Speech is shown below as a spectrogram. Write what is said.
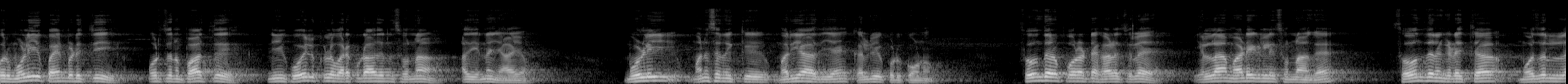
ஒரு மொழியை பயன்படுத்தி ஒருத்தனை பார்த்து நீ கோயிலுக்குள்ளே வரக்கூடாதுன்னு சொன்னால் அது என்ன நியாயம்? மொழி மனுஷனுக்கு மரியாதையை கல்வியை கொடுக்கணும். சுதந்திர போராட்ட காலத்தில் எல்லா மேடைகள்லையும் சொன்னாங்க சுதந்திரம் கிடைச்சா முதல்ல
